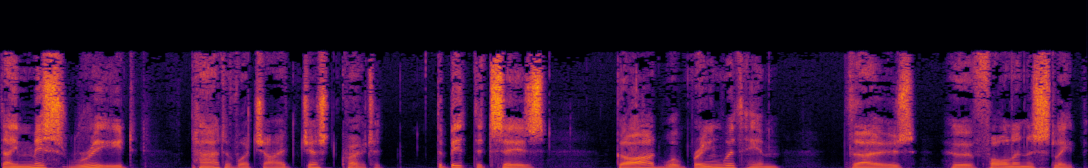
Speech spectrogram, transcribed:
They misread part of what I've just quoted, the bit that says, God will bring with him those who have fallen asleep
